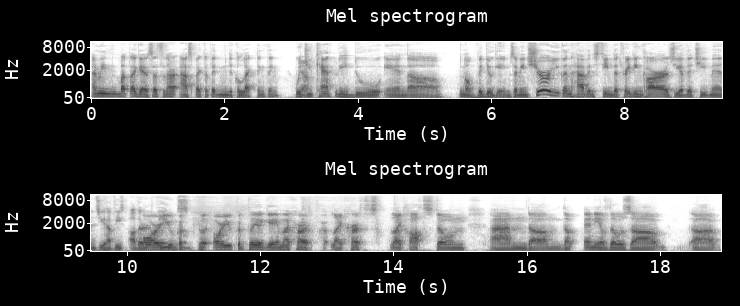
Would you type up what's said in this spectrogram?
I mean, but I guess that's another aspect of it. I mean, the collecting thing, which Yeah. you can't really do in uh, you know video games. I mean, sure you can have in Steam the trading cards, you have the achievements, you have these other or things. you could pl- or you could play a game like Hearth like Hearth like Hearthstone and um the any of those uh uh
